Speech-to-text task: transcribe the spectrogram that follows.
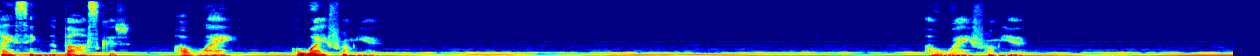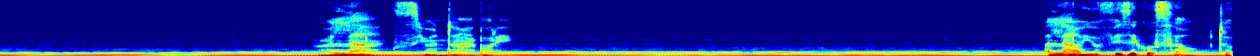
Placing the basket away, away from you. Away from you. Relax your entire body. Allow your physical self to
